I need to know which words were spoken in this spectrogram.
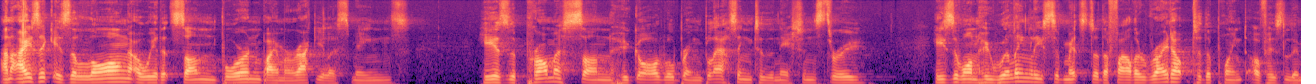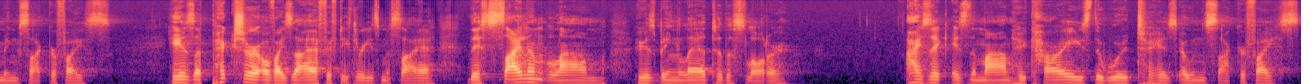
And Isaac is the long awaited son born by miraculous means. He is the promised son who God will bring blessing to the nations through. He's the one who willingly submits to the Father right up to the point of his looming sacrifice. He is a picture of Isaiah 53's Messiah, this silent lamb who is being led to the slaughter. Isaac is the man who carries the wood to his own sacrifice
